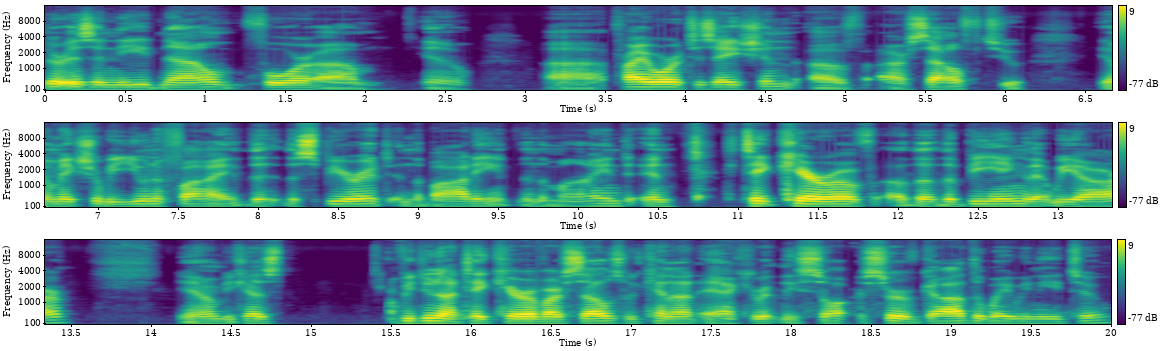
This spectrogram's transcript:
There is a need now for, um, you know, uh, prioritization of ourself to you know, make sure we unify the, the spirit and the body and the mind and to take care of uh, the, the being that we are, you know, because if we do not take care of ourselves, we cannot accurately so- serve God the way we need to.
